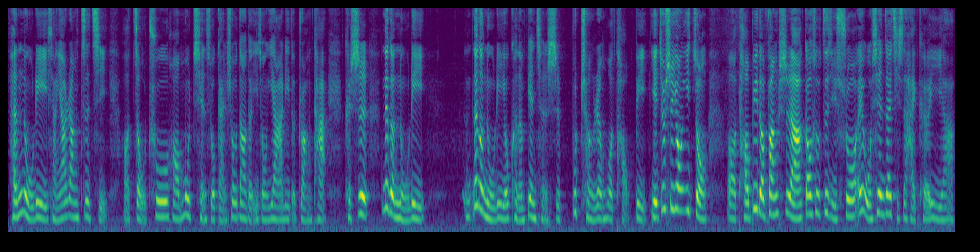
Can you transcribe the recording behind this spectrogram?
很努力，想要让自己呃走出哈目前所感受到的一种压力的状态。可是那个努力，那个努力有可能变成是不承认或逃避，也就是用一种。哦，逃避的方式啊，告诉自己说：“诶，我现在其实还可以呀，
